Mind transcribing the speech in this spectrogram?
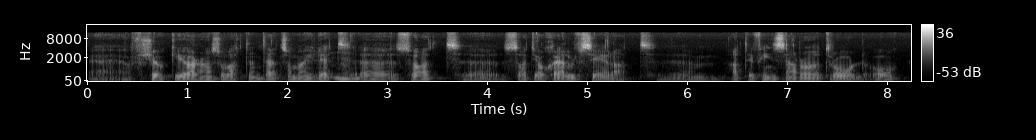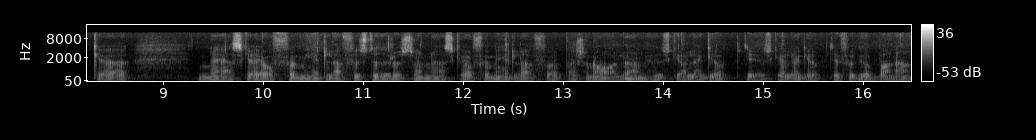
jag eh, försöker göra den så vattentät som möjligt mm. Eh, så, att, eh, så att jag själv ser att, att det finns en röd tråd och när ska jag förmedla för styrelsen, när ska jag förmedla för personalen, mm. hur ska jag lägga upp det, hur ska jag lägga upp det för gubbarna.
